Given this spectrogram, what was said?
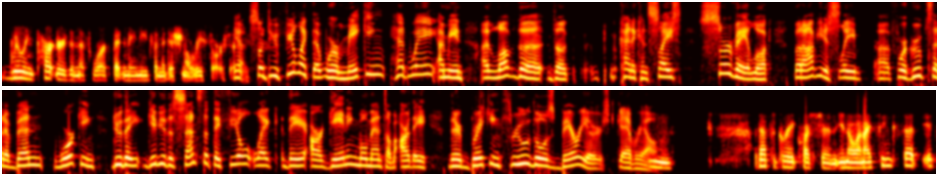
willing partners in this work but may need some additional resources. Yeah. So do you feel like that we're making headway? I mean, I love the the kind of concise survey look, but obviously uh, for groups that have been working, do they give you the sense that they feel like they are gaining momentum? Are they they're breaking through those barriers, Gabrielle? Mm. That's a great question. You know, and I think that it's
